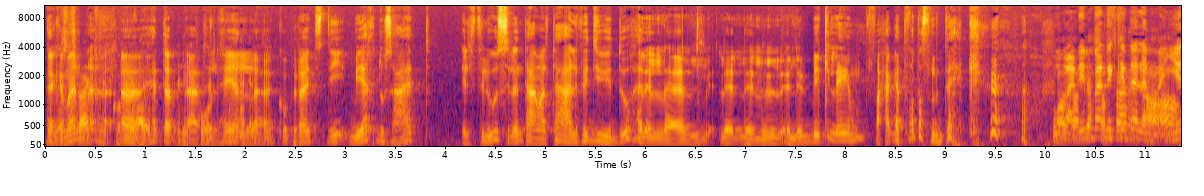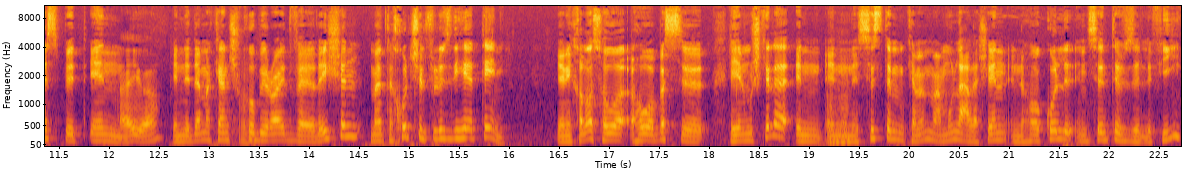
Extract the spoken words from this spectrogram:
ده كمان ال strike آه، بتاعت اللي هي. ال copyrights دي بياخدوا ساعات الفلوس اللي انت عملتها على الفيديو يدوها لل لل- لل- للبي claim فحاجة اتفطس من التاك وبعدين بعد كده. لما آه، آه. يثبت إن أيوه إن ده ما كانش copyright violation ما تاخدش الفلوس دي هي التاني يعني خلاص هو هو بس هي المشكلة إن إن ال system كمان معمول علشان إن هو كل ال incentives اللي فيه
